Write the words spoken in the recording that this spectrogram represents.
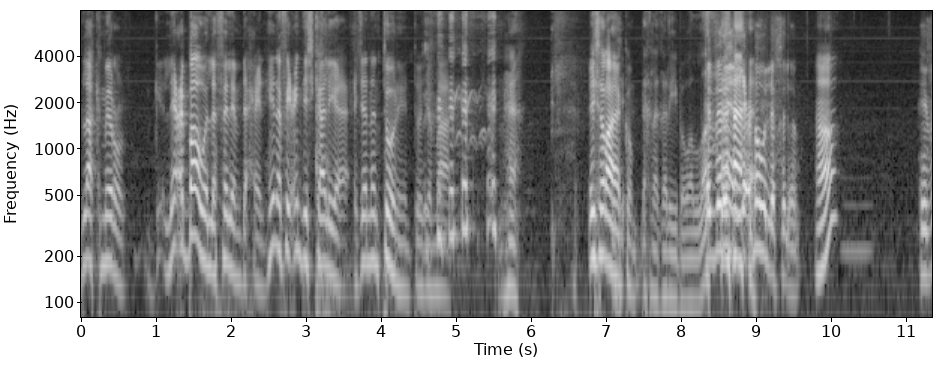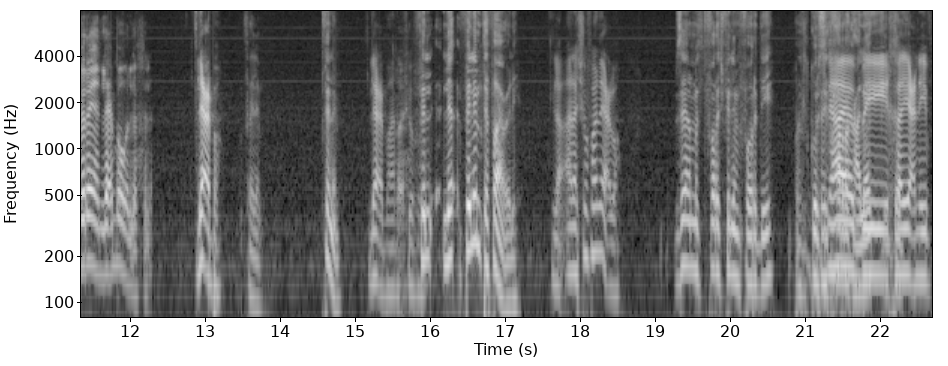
Black Mirror لعبة ولا فيلم دحين؟ هنا في عندي إشكالية جننتوني أنتوا يا جماعة. ها إيش رأيكم؟ دخلة غريبة والله Heavy Rain لعبة ولا فيلم؟ ها؟ هيفرين لعبة ولا فيلم؟ لعبة فيلم فيلم لعبة أنا طيب. أشوفها. فيل... فيلم تفاعلي لا أنا أشوفها لعبة. زي لما تتفرج فيلم 4 دي بس في الكرسي يتحرك عليك بيخ... يعني في,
